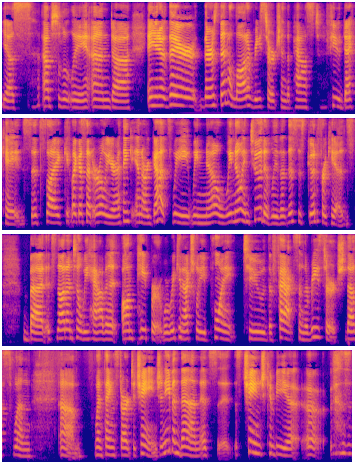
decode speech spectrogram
Yes, absolutely. And uh, and you know there there's been a lot of research in the past few decades. It's like like I said earlier, I think in our guts we we know we know intuitively that this is good for kids. But it's not until we have it on paper where we can actually point to the facts and the research that's when um, when things start to change. And even then it's, it's change can be a, a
